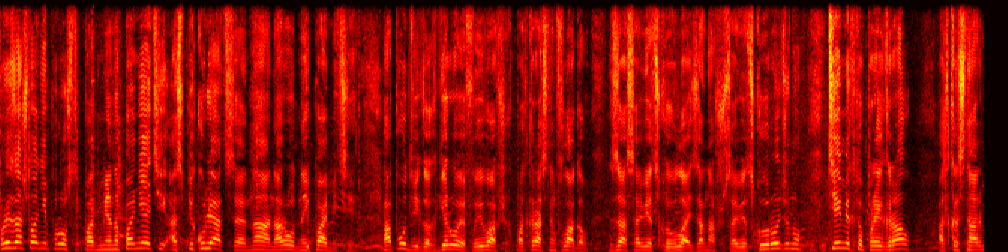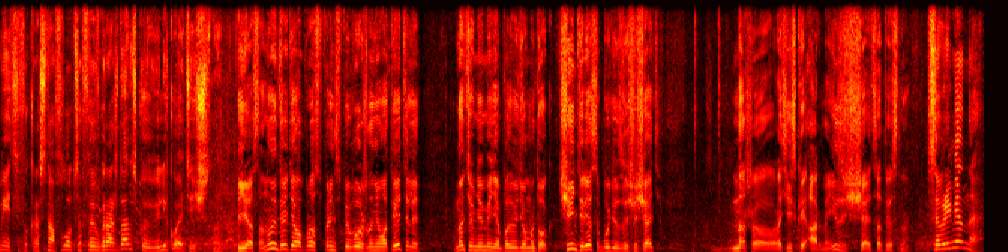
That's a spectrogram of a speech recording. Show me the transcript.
Произошла не просто подмена понятий, а спекуляция на народной памяти о подвигах героев, воевавших под красным флагом за советскую власть, за нашу советскую родину, теми, кто проиграл от красноармейцев и краснофлотцев и в гражданскую, и в Великую Отечественную. Ясно. Ну и третий вопрос, в принципе, вы уже на него ответили, но тем не менее подведем итог. Чьи интересы будет защищать наша российская армия и защищает, соответственно? Современная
